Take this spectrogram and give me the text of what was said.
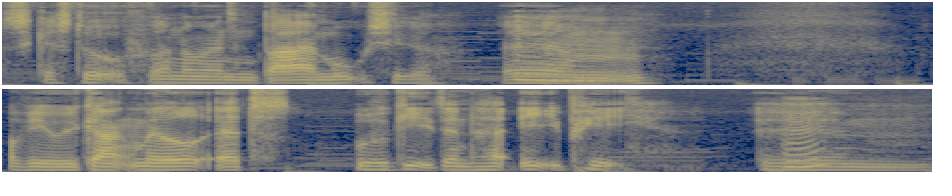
skal stå for, når man bare er musiker. Mhm. Øhm, og vi er jo i gang med at udgive den her EP. Mhm. Øhm,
